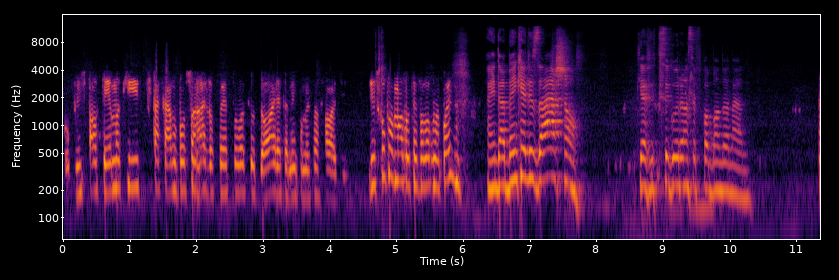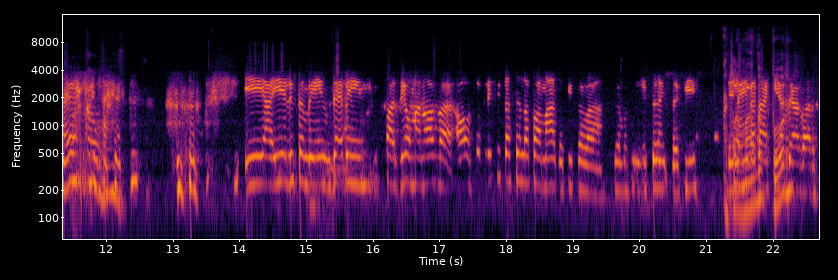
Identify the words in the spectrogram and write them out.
o, principal tema que destacava o Bolsonaro. Foi à toa que o Dória também começou a falar disso. Desculpa, Malu, você falou alguma coisa? Ainda bem que eles acham que a segurança ficou abandonada. É, e aí eles também devem fazer uma nova. Ó, oh, o Suplicy está sendo aclamado aqui pela, pelos militantes aqui. Aclamado Ele ainda está aqui por... até agora.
